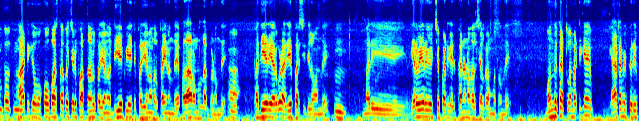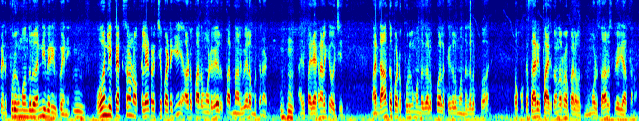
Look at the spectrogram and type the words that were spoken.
ఎంత అవుతుంది? వాటికి ఒక్కొక్క బస్తాకు వచ్చేది పద్నాలుగు పదిహేను వందలు. డిఏపి అయితే పదిహేను వందల పైన ఉంది. పదహారు వందల దగ్గర ఉంది. పది ఏరియా కూడా అదే పరిస్థితిలో ఉంది. మరి ఇరవై ఇరవై వచ్చేపాటికి అది పన్నెండు వందల చిల్లర అమ్ముతుంది. మందు కట్టల మట్టికే ఏట మీద పెరిగిపోయింది. పురుగు మందులు అన్నీ పెరిగిపోయినాయి. ఓన్లీ పెక్సరన్ ఒక్క లీటర్ వచ్చేపాటికి ఆడు పదమూడు వేలు పద్నాలుగు వేలు అమ్ముతున్నాడు. అది పది ఎకరాలకే వచ్చింది. మరి దాంతోపాటు పురుగు మందు కలుపుకోవాలి తెగులు మందు కలుపుకోవాలి. ఒక్కొక్కసారికి పాతిక వందల రూపాయలు అవుతుంది. మూడు సార్లు స్ప్రే చేస్తున్నాం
